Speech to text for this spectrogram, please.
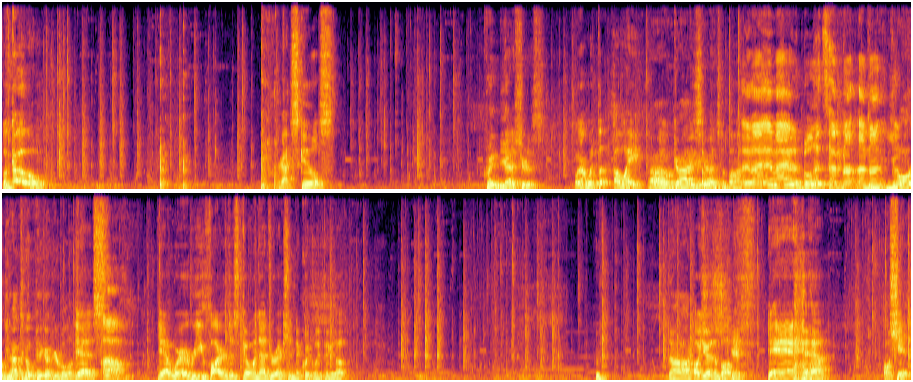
Let's go! I got skills. Quinn, you gotta shoot us. Where with the? Oh wait. Oh God, you got. the bomb. Am I, am I out of bullets? I'm not. I'm not. You all, you have to go pick up your bullets. Yeah, it's Oh, yeah. Wherever you fire, just go in that direction to quickly pick it up. Ah, Oh, you had the bomb. shit. Yeah. Oh shit.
